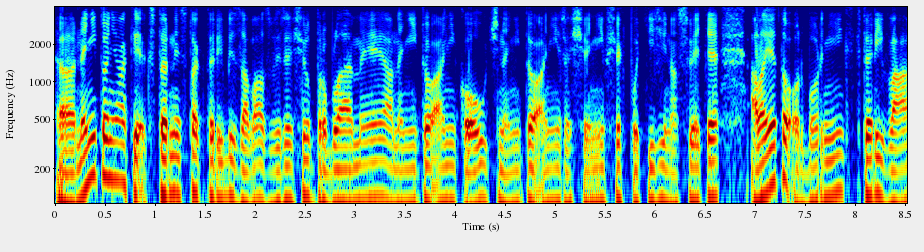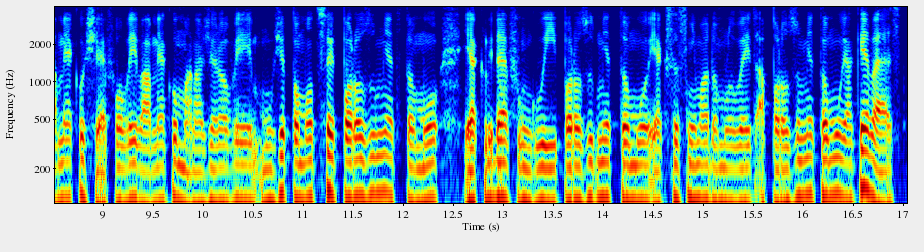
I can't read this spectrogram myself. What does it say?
Eh, není to nějaký externista, který by za vás vyřešil problémy a není to ani coach, není to ani řešení všech potíží na světě, ale je to odborník, který vám jako šéfovi, vám jako manažerovi může pomoci porozumět tomu, jak lidé fungují, porozumět tomu, jak se s nima domluvit a porozumět tomu, tomu, jak je vést,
